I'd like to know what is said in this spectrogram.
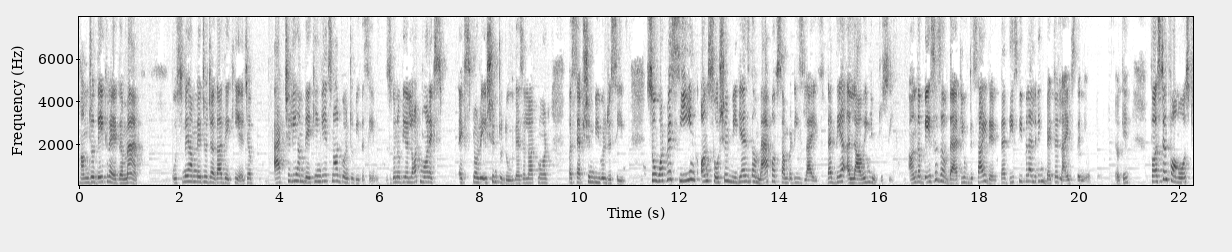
हम जो देख रहे हैं द मैप उसमें हमने जो जगह देखी है जब एक्चुअली हम देखेंगे इट्स नॉट गोइंग टू बी द सेम इट्स गोइंग टू बी अ लॉट मोर exploration to do there's a lot more perception we will receive so what we're seeing on social media is the map of somebody's life that they are allowing you to see on the basis of that you've decided that these people are living better lives than you okay? First and foremost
